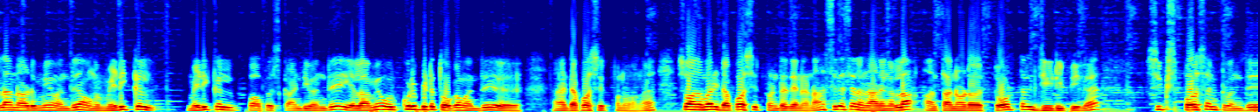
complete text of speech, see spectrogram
எல்லா நாடுமே வந்து அவங்க மெடிக்கல் மெடிக்கல் பர்பஸ்க்காண்டி வந்து எல்லாமே ஒரு குறிப்பிட்ட தொகை வந்து டெபாசிட் பண்ணுவாங்க. ஸோ அந்த மாதிரி டெபாசிட் பண்ணுறது என்னென்னா சில சில நாடுகள்லாம் தன்னோட டோட்டல் ஜிடிபியில் சிக்ஸ் பர்சன்ட் வந்து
